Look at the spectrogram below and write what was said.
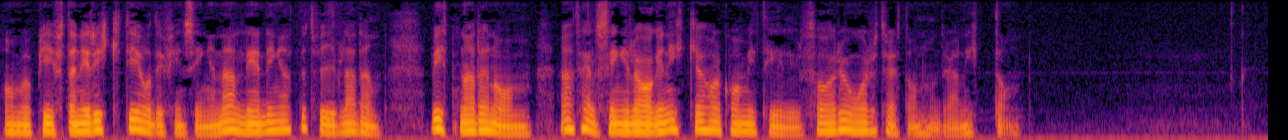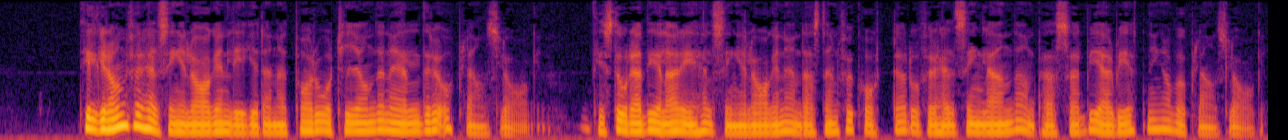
Om uppgiften är riktig och det finns ingen anledning att betvivla den vittnar den om att Hälsingelagen icke har kommit till före år 1319. Till grund för Hälsingelagen ligger den ett par årtionden äldre Upplandslagen. Till stora delar är Hälsingelagen endast en förkortad och för Hälsingland anpassad bearbetning av Upplandslagen.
